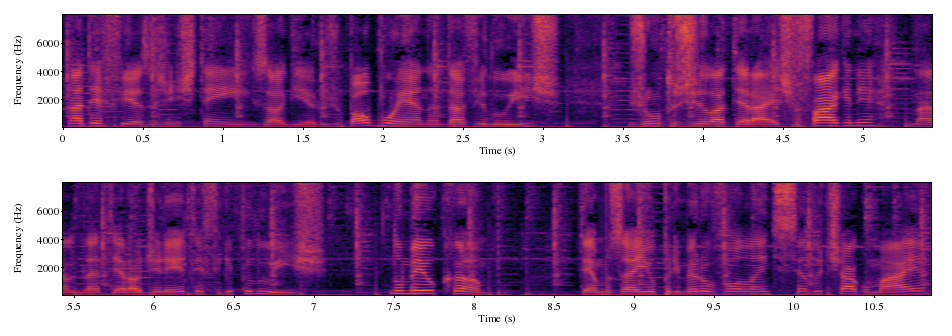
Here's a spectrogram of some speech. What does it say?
Na defesa, a gente tem zagueiros Balbuena, Davi Luiz, juntos de laterais Fagner, na lateral direita, e Felipe Luiz. No meio-campo, temos aí o primeiro volante sendo o Thiago Maia,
